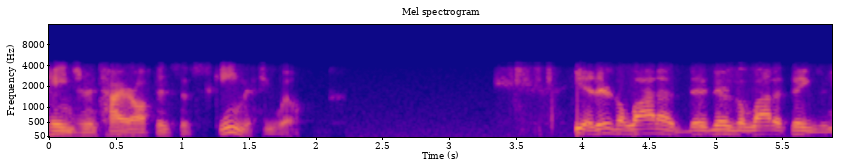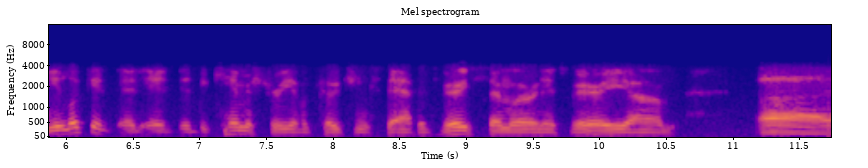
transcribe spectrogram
change an entire offensive scheme, if you will. Yeah, there's a lot of there's a lot of things. When you look at, at, at the chemistry of a coaching staff, it's very similar and it's very um, uh,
